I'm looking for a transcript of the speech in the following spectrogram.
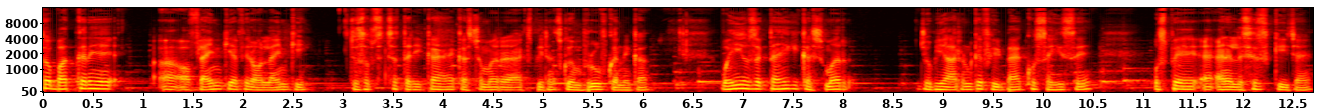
तो बात करें ऑफलाइन की या फिर ऑनलाइन की, जो सबसे अच्छा तरीका है कस्टमर एक्सपीरियंस को इम्प्रूव करने का, वही हो सकता है कि कस्टमर जो भी आ रहे हैं, उनके फीडबैक को सही से उस पर एनालिसिस की जाए।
